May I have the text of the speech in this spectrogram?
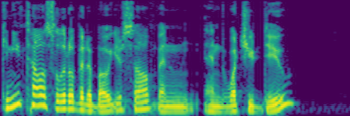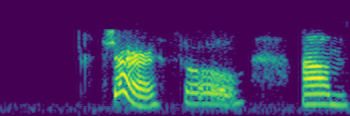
can you tell us a little bit about yourself and and what you do? Sure. So, um,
